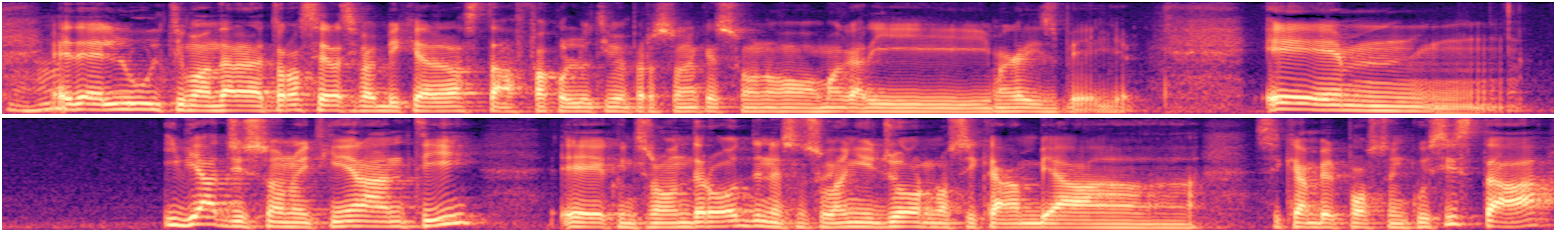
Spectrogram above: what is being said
uh-huh. ed è l'ultimo ad andare a letto la sera, si fa il bicchiere della staffa con le ultime persone che sono magari, magari sveglie. E, um, I viaggi sono itineranti e quindi sono on the road, nel senso che ogni giorno si cambia, si cambia il posto in cui si sta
